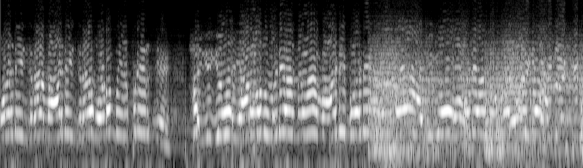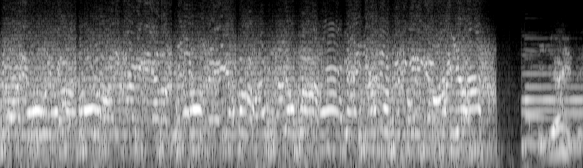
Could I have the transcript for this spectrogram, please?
போடிங்கிற? வாடிங்கிற? உடம்பு எப்படி இருக்கு? ஐயோ யாராவது ஓடியாங்க வாடி போடிங்கிற? ஐயோ. ஐயா இது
